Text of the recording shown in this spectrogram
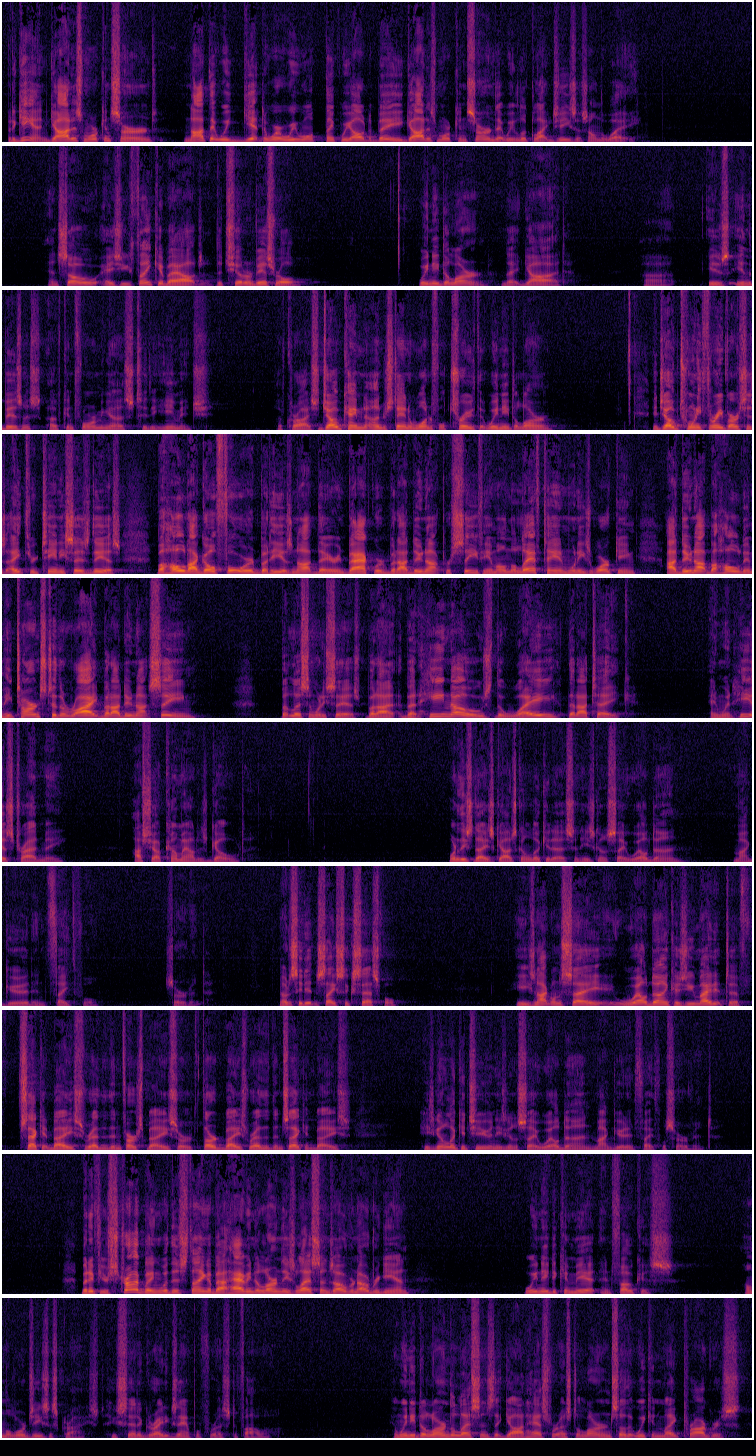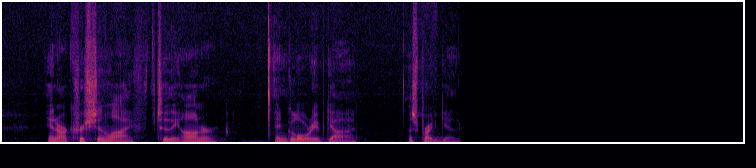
But again, God is more concerned not that we get to where we think we ought to be. God is more concerned that we look like Jesus on the way. And so, as you think about the children of Israel, we need to learn that God uh, is in the business of conforming us to the image of Christ. Job came to understand a wonderful truth that we need to learn. In Job 23, verses 8 through 10, he says this Behold, I go forward, but he is not there, and backward, but I do not perceive him. On the left hand, when he's working, I do not behold him. He turns to the right, but I do not see him. But listen what he says. But, I, but he knows the way that I take, and when he has tried me, I shall come out as gold. One of these days, God's going to look at us and he's going to say, Well done, my good and faithful servant. Notice he didn't say successful. He's not going to say, well done because you made it to second base rather than first base or third base rather than second base. He's going to look at you and he's going to say, well done, my good and faithful servant. But if you're struggling with this thing about having to learn these lessons over and over again, we need to commit and focus on the Lord Jesus Christ, who set a great example for us to follow. And we need to learn the lessons that God has for us to learn so that we can make progress in our Christian life to the honor and glory of God. Let's pray together.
